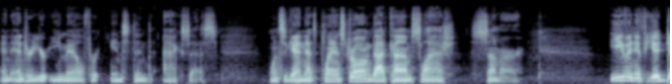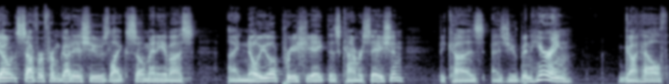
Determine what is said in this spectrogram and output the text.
and enter your email for instant access. Once again, that's plantstrong.com slash summer. Even if you don't suffer from gut issues like so many of us, I know you'll appreciate this conversation because, as you've been hearing, gut health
